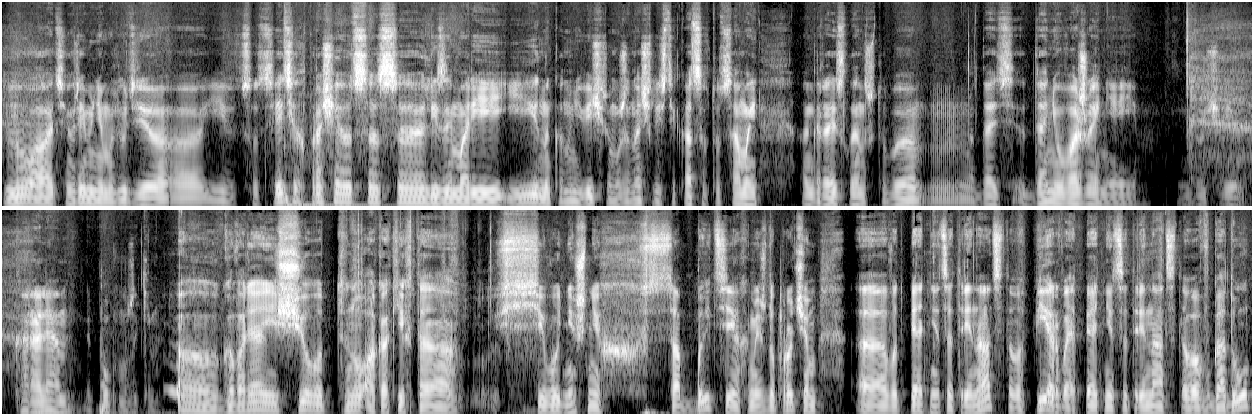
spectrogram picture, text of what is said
Ну, а тем временем люди э, и в соцсетях прощаются с Лизой Марией, и накануне вечером уже начали стекаться в тот самый Грейсленд, чтобы дать дань уважения ей дочери короля поп-музыки. Э, говоря еще вот ну, о каких-то сегодняшних событиях, между прочим, э, вот пятница 13 первая пятница 13 в году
